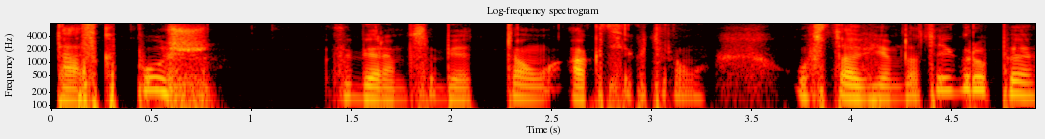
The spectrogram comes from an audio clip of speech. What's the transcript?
Task Push. Wybieram sobie tą akcję, którą ustawiłem do tej grupy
